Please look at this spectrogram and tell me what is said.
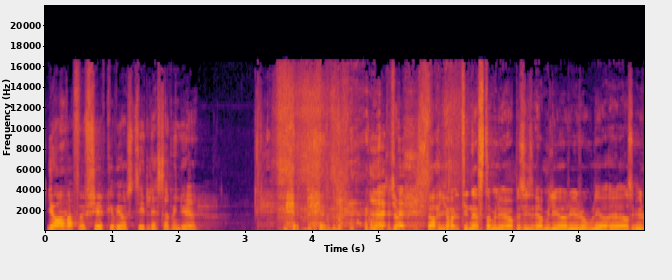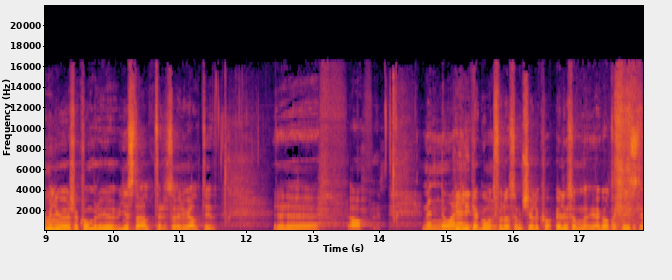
Ja, varför söker vi oss till dessa miljöer? Ja, ja, ja, till nästa miljö. Ja, precis. Ja, miljöer är ju roliga. Eh, Alltså, ur miljöer så kommer det ju gestalter, så är det ju alltid. Eh, ja. Men några... Vi är lika gåtfulla som, Ho- eller som Agatha Christie.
